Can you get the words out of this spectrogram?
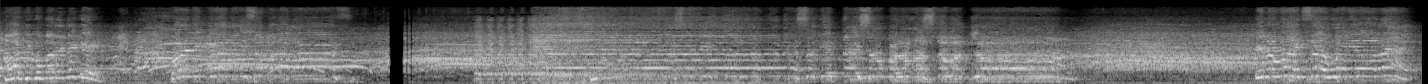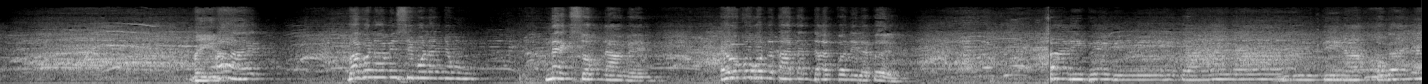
Ha, di ko marinig eh. Marinig ka ng isa pa lang! Gitna, nasa gitna, isang malakas na magdang! In the right side, way space. Alright. Bago namin simulan yung next song namin, ewan ko kung natatandaan pa nila to eh. Sorry baby, ikaw na Hindi na ako gaya,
